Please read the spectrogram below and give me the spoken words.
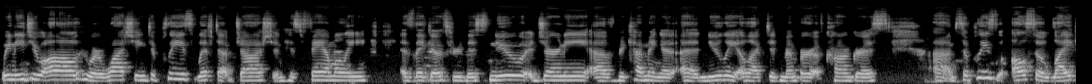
we need you all who are watching to please lift up Josh and his family as they go through this new journey of becoming a, a newly elected member of Congress. Um, so, please also like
